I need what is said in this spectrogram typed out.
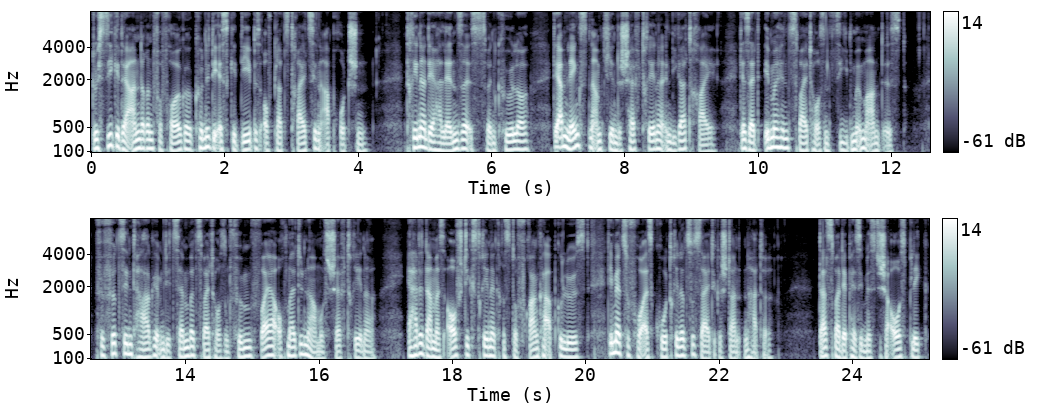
Durch Siege der anderen Verfolger könnte die SGD bis auf Platz 13 abrutschen. Trainer der Hallenser ist Sven Köhler, der am längsten amtierende Cheftrainer in Liga 3, der seit immerhin 2007 im Amt ist. Für 14 Tage im Dezember 2005 war er auch mal Dynamos Cheftrainer. Er hatte damals Aufstiegstrainer Christoph Franke abgelöst, dem er zuvor als Co-Trainer zur Seite gestanden hatte. Das war der pessimistische Ausblick.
